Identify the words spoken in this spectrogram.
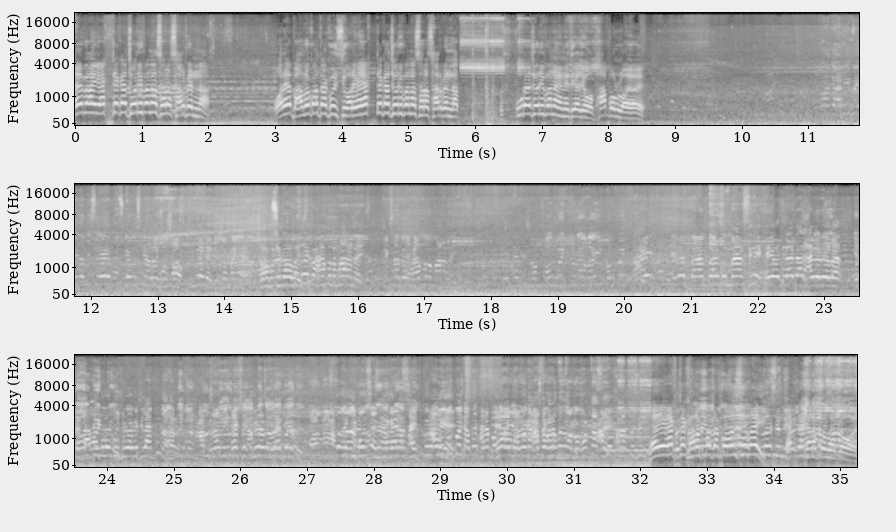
এই ভাই এক টাকা জরিমানা ছাড়া ছাড়বেন না ওরে ভালো কথা কইছি ওরে এক টাকা জরিমানা ছাড়া ছাড়বেন না পুরা জরিমানা এনে দিয়া যাব ফাপড় লয় হয় সব শুনে হ্যাঁ একটু খারাপ কথা কইছে ভাই। একটা খারাপ কথা কয়।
